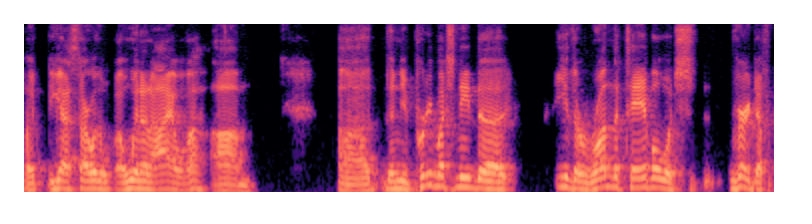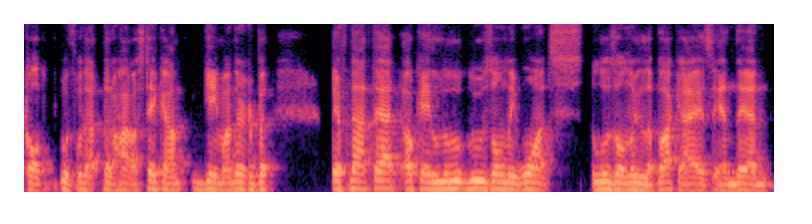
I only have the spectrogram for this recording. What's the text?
you got to start with a win in Iowa. Um, uh, then you pretty much need to either run the table, which very difficult with, with that, that Ohio State game on there, but if not that, okay, lose only once, lose only to the Buckeyes, and then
